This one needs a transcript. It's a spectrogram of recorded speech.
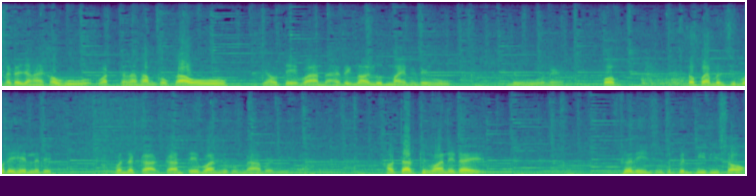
แล้วก็ยังให้เขาฮู้วัฒนธรรมเก่าๆที่เอาเตะบานน่ะเด็กน้อยรุ่นใหม่เนี่ได้ฮู้ได้ฮู้แน่เพราะต่อไปมันสิบได้เห็นเลยเด็บรรยากาศการเตะบานอยู่ทุ่งนาแบบนี้ เขาจัดขึ้นมาในได้เทื่อนี้จะเป็นปีที่สอง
